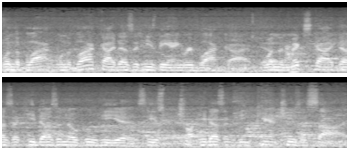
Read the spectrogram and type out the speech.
When the black when the black guy does it, he's the angry black guy. When the mixed guy does it, he doesn't know who he is. He's he doesn't he can't choose a side.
